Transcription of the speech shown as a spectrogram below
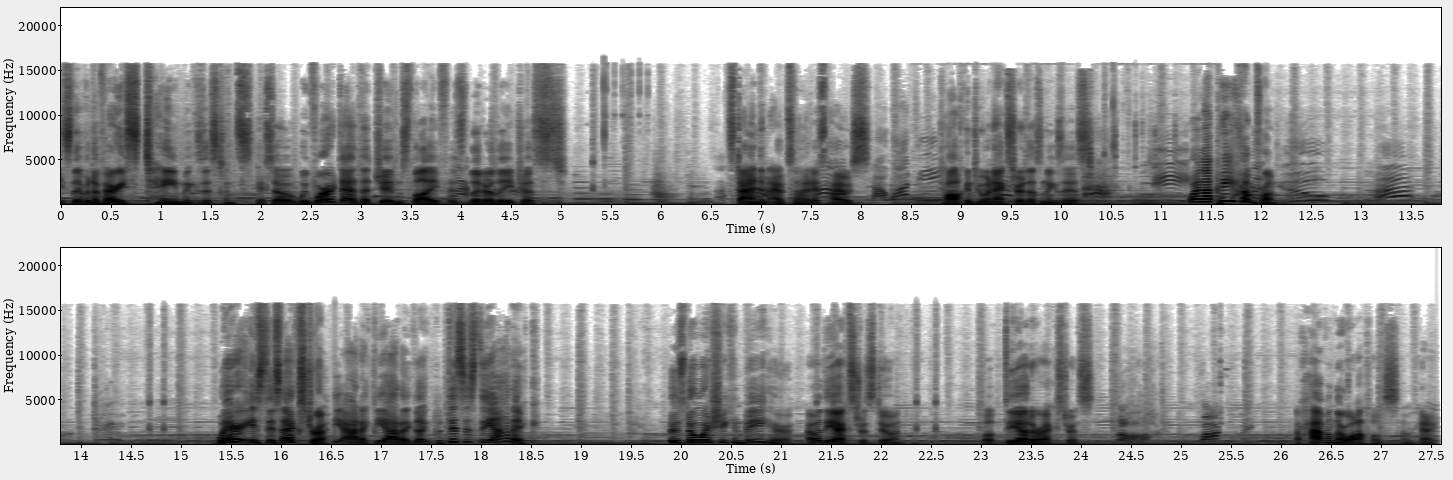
he's living a very tame existence. Okay, so we've worked out that Jim's life is literally just standing outside his house, talking to an extra doesn't exist. Where'd that pee come from? Where is this extra? The attic, the attic, like, but this is the attic. There's nowhere she can be here. How are the extras doing? Well, the other extras. Oh, They're having their waffles. Okay.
